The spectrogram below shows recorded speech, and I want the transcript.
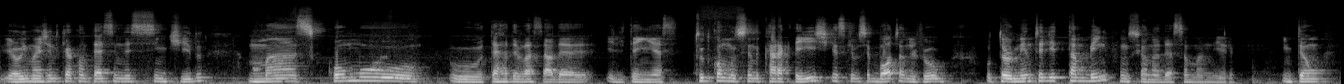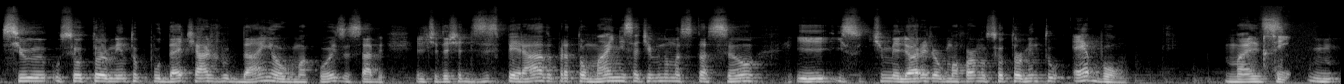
eu imagino que acontece nesse sentido, mas como o Terra Devastada ele tem essa, tudo como sendo características que você bota no jogo, o Tormento ele também funciona dessa maneira. Então, se o, o, seu tormento puder te ajudar em alguma coisa, sabe? Ele te deixa desesperado para tomar iniciativa numa situação e isso te melhora de alguma forma. O seu tormento é bom, mas Sim. Em,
